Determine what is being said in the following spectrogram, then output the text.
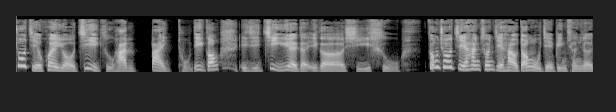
秋节会有祭祖和。拜土地公以及祭月的一个习俗，中秋节和春节还有端午节并称的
